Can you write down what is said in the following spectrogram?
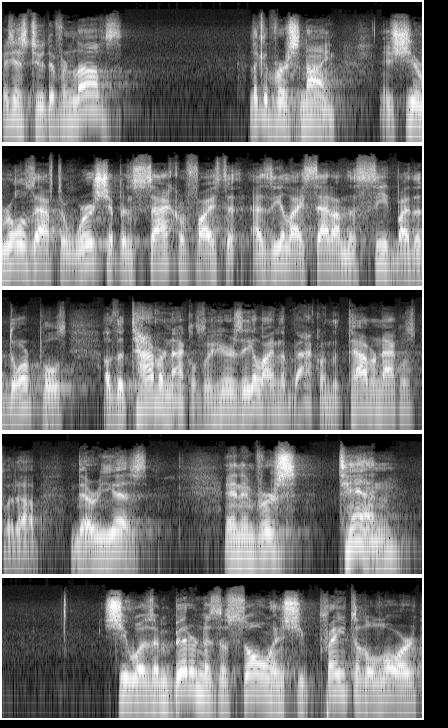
it's just two different loves. Look at verse 9. She arose after worship and sacrificed it as Eli sat on the seat by the doorpost of the tabernacle. So here's Eli in the background. The tabernacle's put up. There he is. And in verse 10, she was in bitterness of soul and she prayed to the Lord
